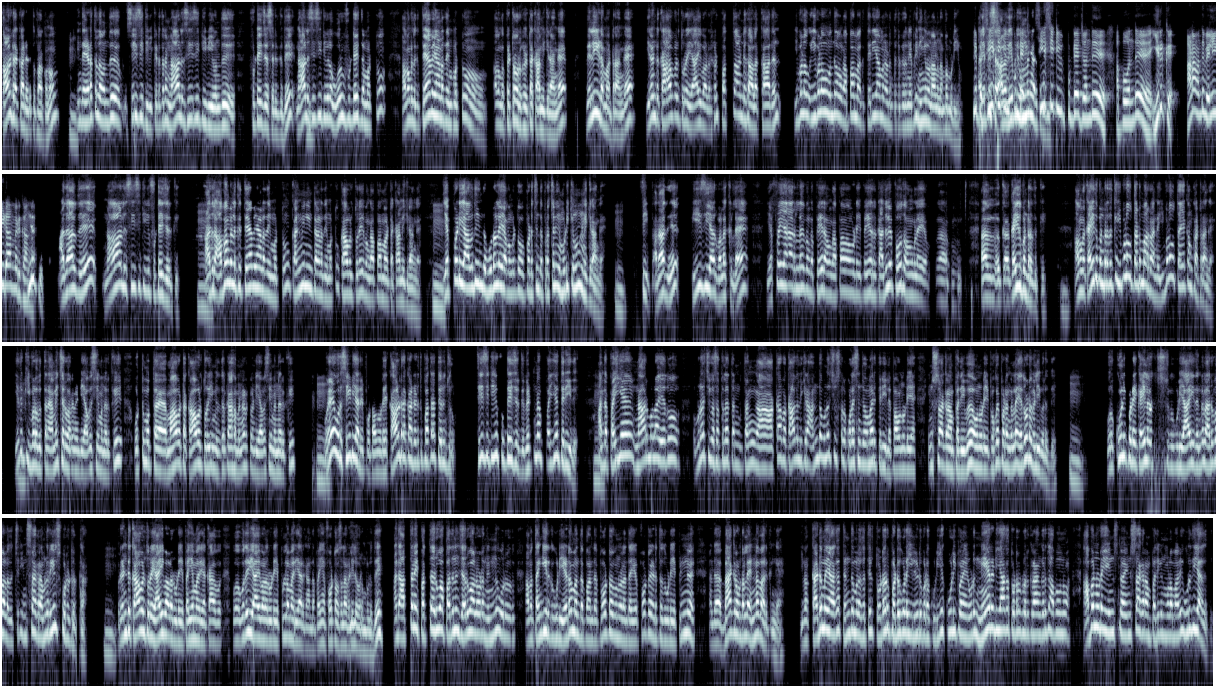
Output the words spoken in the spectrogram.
கால் ரெக்கார்டு எடுத்து பார்க்கணும். இந்த இடத்துல வந்து சிசிடிவி கிட்டத்தட்ட நாலு சிசிடிவி வந்து ஃபுட்டேஜஸ் இருக்குது. நாலு. சிசிடிவில ஒரு ஃபுட்டேஜை மட்டும் அவங்களுக்கு தேவையானதை மட்டும் அவங்க பெற்றோர்கள்ட்ட காமிக்கிறாங்க. வெளியிட மாட்றாங்க. இரண்டு காவல்துறை ஆய்வாளர்கள் பத்தாண்டு கால காதல் இவ்வளவு இவ்வளவு வந்து அவங்க அப்பா அம்மாவுக்கு தெரியாம நடந்திருக்கிறதுன்னு எப்படி நீங்களும் நானும் நம்ப முடியும்? சிசிடிவி ஃபுட்டேஜ் வந்து அப்போ வந்து இருக்கு. ஆனா வந்து வெளியிடாம இருக்காங்க. இருக்கு. அதாவது நாலு சிசிடிவி ஃபுட்டேஜ் இருக்கு. அதுல அவங்களுக்கு தேவையானதை மட்டும் கன்வீனியன்ட் ஆனதை மட்டும் காவல்துறை இவங்க அப்பா அம்மாட்ட காமிக்கிறாங்க. ம், எப்படியாவது இந்த உடலை அவங்கள்ட்ட ஒப்படைச்சு இந்த பிரச்சனையை முடிக்கணும்னு நினைக்கிறாங்க. அதாவது பிசிஆர் வழக்குல எஃப்ஐஆர்ல இவங்க பேர் அவங்க அப்பா அம்மாவுடைய பெயர் இருக்கு. அதுவே போதும் அவங்களை கைது பண்றதுக்கு. அவங்க கைது பண்றதுக்கு இவ்வளவு தடுமாறுறாங்க இவ்வளவு தயக்கம் காட்டுறாங்க. எதுக்கு இவ்வளவு இத்தனை அமைச்சர் வர வேண்டிய அவசியம் என்ன இருக்கு? ஒட்டுமொத்த மாவட்ட காவல்துறையும் இதற்காக முன்னெடுக்க வேண்டிய அவசியம் என்ன இருக்கு? ஒரே ஒரு சிடிஆர் ரிப்போர்ட் அவனுடைய கால் ரெக்கார்டு எடுத்து பார்த்தா தெரிஞ்சிரும். சிசிடிவி ஃபுட்டேஜ் இருக்கு வெட்டின பையன் தெரியுது. அந்த பையன் நார்மலா ஏதோ உணர்ச்சி வசத்துல தன் தங் அக்காவை காதலிக்கிறான் அந்த உணர்ச்சி வசத்துல கொலை செஞ்ச மாதிரி தெரியல. இப்ப அவனுடைய இன்ஸ்டாகிராம் பதிவு அவனுடைய புகைப்படங்கள்லாம் எதோட வெளிவருது? ம், ஒரு கூலிப்படை கையில வச்சுட்டு இருக்கக்கூடிய ஆயுதங்கள் அருவாளை வச்சுட்டு இன்ஸ்டாகிராம்ல ரீல்ஸ் போட்டுட்டு இருக்கான். ரெண்டு காவல்துறை ஆய்வாளருடைய பையன் மாதிரியா உதவி ஆய்வாளருடைய புள்ள மாதிரியா இருக்கான் அந்த பையன் போட்டோஸ் எல்லாம் வெளியில வரும் பொழுது அந்த அத்தனை பத்து அருவா பதினஞ்சு அருவாளோட நின்னு ஒரு அவன் தங்கி இருக்கக்கூடிய இடம் அந்த அந்த போட்டோவினோட அந்த போட்டோ எடுத்ததுடைய பின்னு அந்த பேக்ரவுண்ட் எல்லாம் என்னவா இருக்குங்க? இவன் கடுமையாக தென் தமிழகத்தில் தொடர் படுகொலையில் ஈடுபடக்கூடிய கூலிப்படையினோடு நேரடியாக தொடர்புல இருக்கிறாங்கிறது அவனு அவனுடைய இன்ஸ்டா இன்ஸ்டாகிராம் பதிவின் மூலமாவே உறுதியாகுது.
